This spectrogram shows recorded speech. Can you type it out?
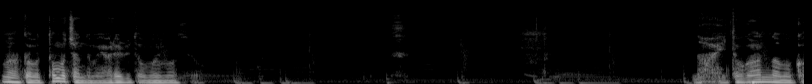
まあ多分ともちゃんでもやれると思いますよ。ナイトガンダムか。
